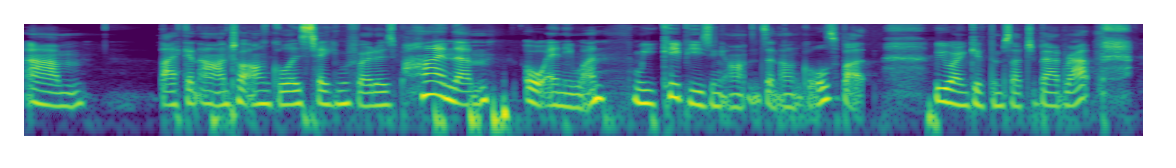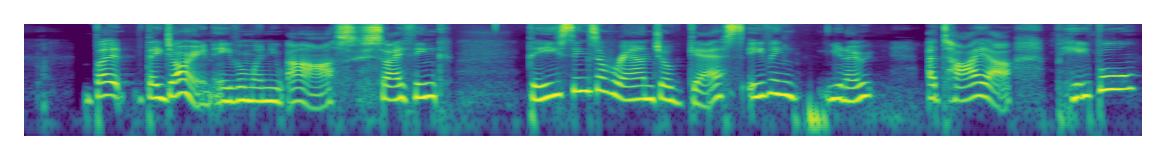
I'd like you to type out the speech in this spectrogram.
um like an aunt or uncle is taking photos behind them or anyone. We keep using aunts and uncles, but we won't give them such a bad rap. But they don't, even when you ask. So I think these things around your guests, even, you know, attire, people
